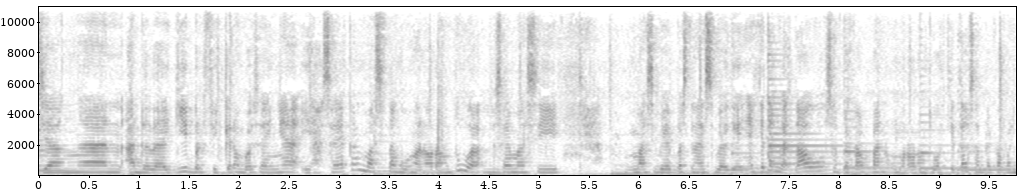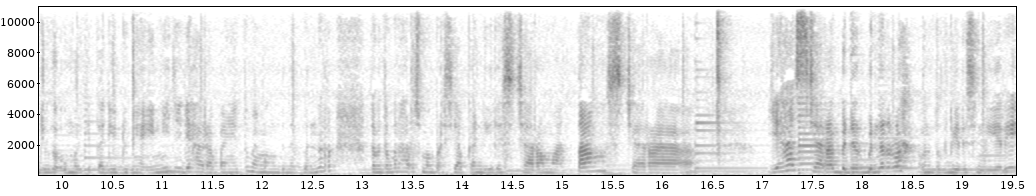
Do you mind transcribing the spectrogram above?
Jangan ada lagi berpikiran bahwasanya ya saya kan masih tanggungan orang tua saya masih masih bebas dan lain sebagainya kita nggak tahu sampai kapan umur orang tua kita sampai kapan juga umur kita di dunia ini. Jadi harapannya itu memang bener-bener teman-teman harus mempersiapkan diri secara matang secara ya secara bener-bener lah untuk diri sendiri.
